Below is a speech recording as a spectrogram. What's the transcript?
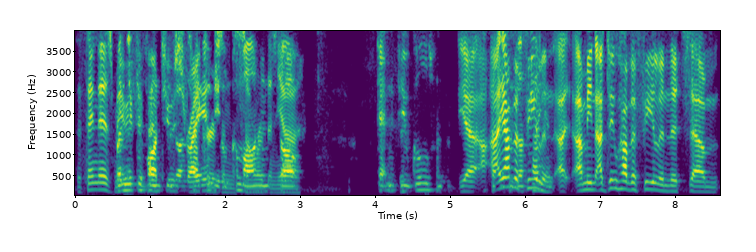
The thing is, When maybe the if you bought defense two is on fire, strikers he'll in the come on summer, and then start yeah. getting a few goals. When Yeah, I, I have a feeling. I, I mean, I do have a feeling that um,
